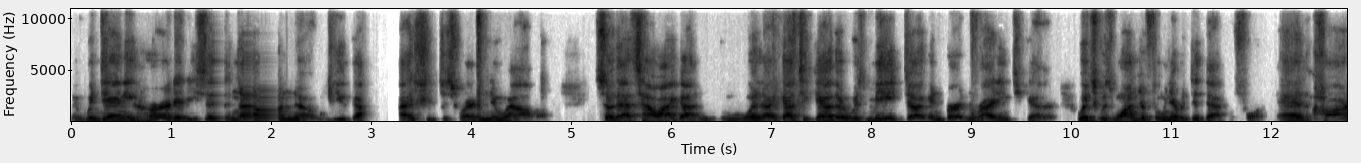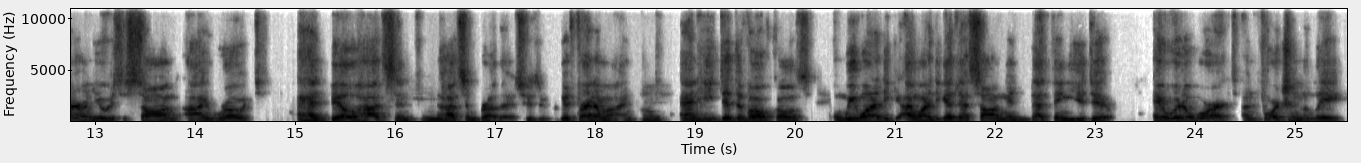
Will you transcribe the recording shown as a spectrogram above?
When Danny heard it, he said, "No, no, you guys should just write a new album." So that's how I got when I got together. It was me, Doug, and Berton writing together, which was wonderful. We never did that before. And Harder on You is a song I wrote. I had Bill Hudson from the Hudson Brothers, who's a good friend of mine, Oh. and he did the vocals. And we wanted to. I wanted to get that song in that thing you do. It would have worked. Unfortunately,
